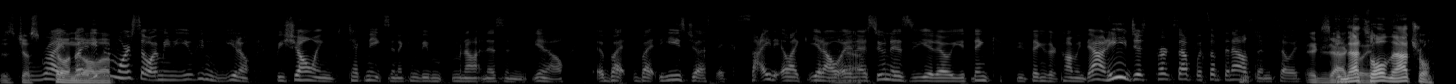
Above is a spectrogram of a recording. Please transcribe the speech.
is just right, filling but it all even up. more so. I mean, you can you know be showing techniques, and it can be monotonous, and you know, uh, but but he's just excited, like you know, and as soon as you know you think things are calming down, he just perks up with something else, and so it's exactly. And that's all natural.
